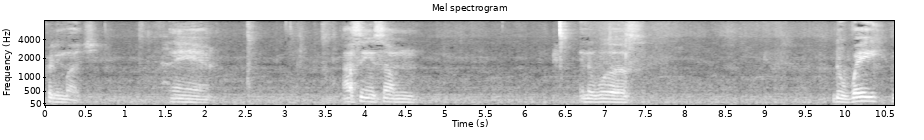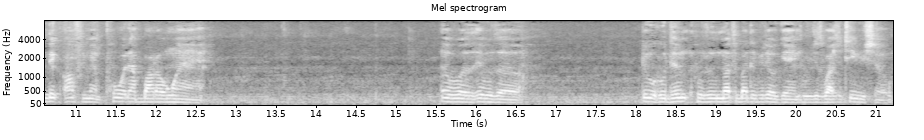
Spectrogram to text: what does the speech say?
pretty much. And I seen something, and it was the way Nick Offerman poured that bottle of wine it was it was a dude who didn't who knew nothing about the video game who just watched a TV show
